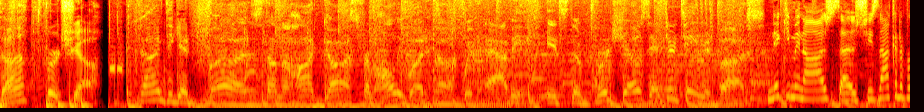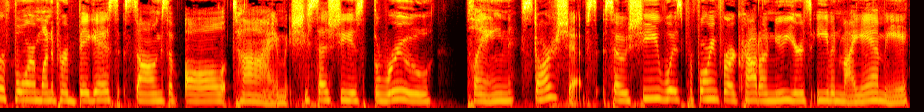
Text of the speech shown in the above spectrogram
The Burt Show. Time to get buzzed on the hot goss from Hollywood with Abby. It's the Burt Show's entertainment buzz. Nicki Minaj says she's not going to perform one of her biggest songs of all time. She says she is through playing starships. So she was performing for a crowd on New Year's Eve in Miami,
